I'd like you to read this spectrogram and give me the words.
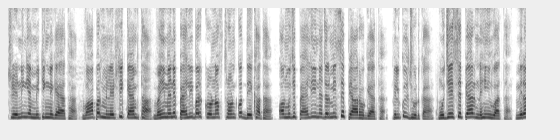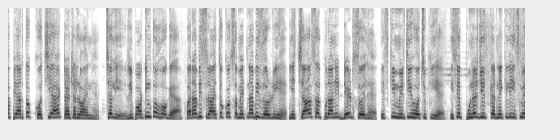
ट्रेनिंग या मीटिंग में गया था। वहाँ पर मिलिट्री कैंप था। वहीं मैंने पहली बार क्रोन ऑफ़ थ्रोन को देखा था और मुझे पहली ही नज़र में इससे प्यार हो गया था। बिल्कुल झूठ कहा। मुझे इससे प्यार नहीं हुआ था। मेरा प्यार तो कोचिया है टर्टलवाइन है। चलिए रिपोर्टिंग तो हो गया, पर अब इस रायतों को समेटना भी ज़रूरी है। ये चार साल पुरानी डेड सोयल है। इसकी मृत्यु हो चुकी है। इसे पुनर्जीवित करने के लिए इसमें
